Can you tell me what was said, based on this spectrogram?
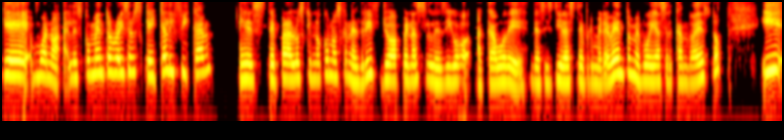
que, bueno, les comento, Racers, que califican Este, para los que no conozcan el drift, yo apenas les digo, acabo de, asistir a este primer evento, me voy acercando a esto y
